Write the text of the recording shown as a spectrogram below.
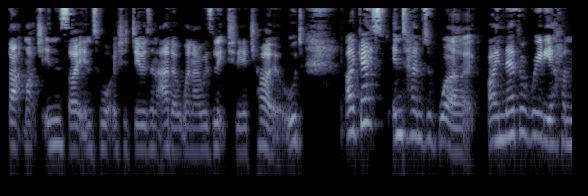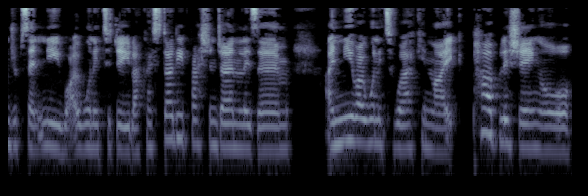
that much insight into what i should do as an adult when i was literally a child. I guess in terms of work i never really 100% knew what i wanted to do. Like i studied fashion journalism I knew I wanted to work in like publishing or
